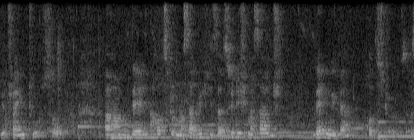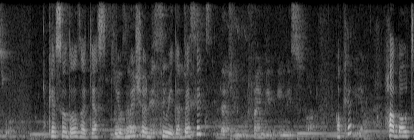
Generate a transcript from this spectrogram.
you're trying to solve. Um, then a hot stone massage, which is a Swedish massage, then with the hot stones as well. Okay, so those are just, you the mentioned basic three, the that you- basics? that you would find in any spa. Okay. Yeah. How about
